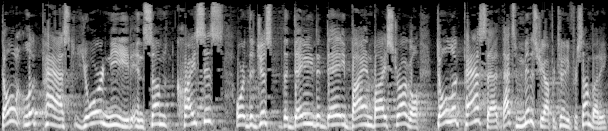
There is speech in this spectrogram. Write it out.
Don't look past your need in some crisis or the just the day to day, by and by struggle. Don't look past that. That's a ministry opportunity for somebody.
